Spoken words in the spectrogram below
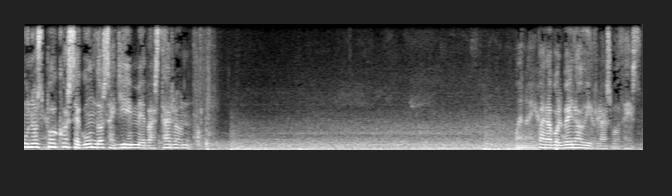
Unos pocos segundos allí me bastaron para volver a oír las voces.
